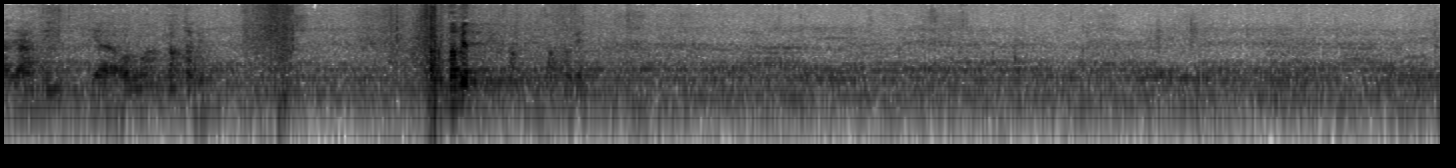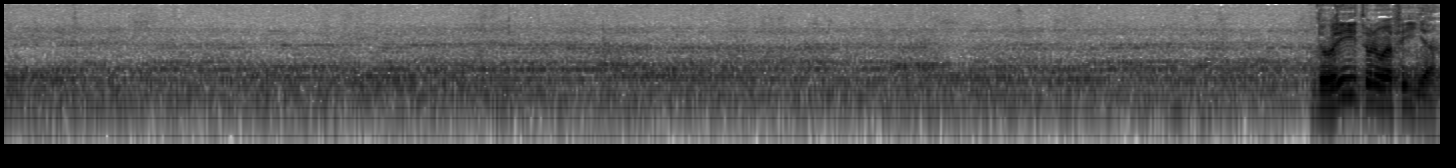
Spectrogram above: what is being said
العهد يا عروة فاقتبض فاقتبض فاقتبض دريت الوفية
